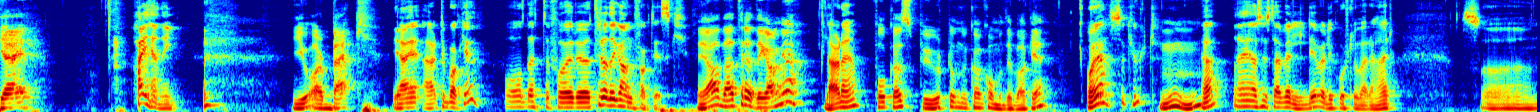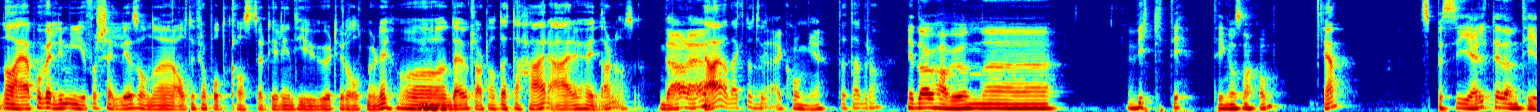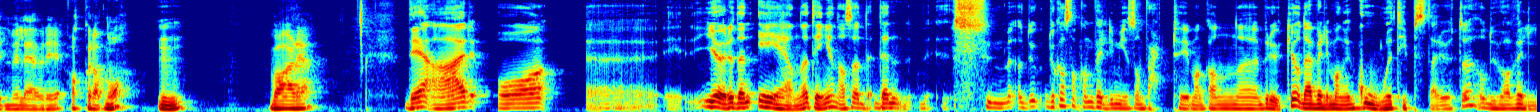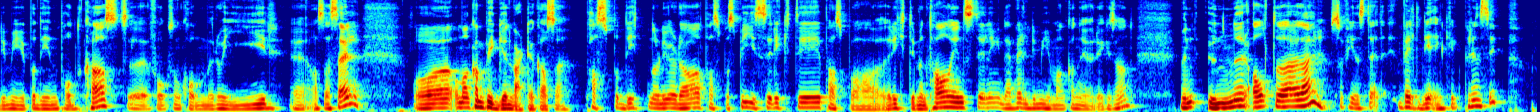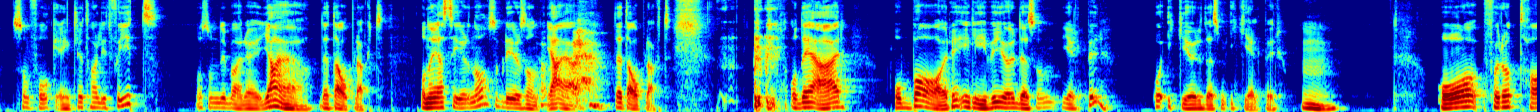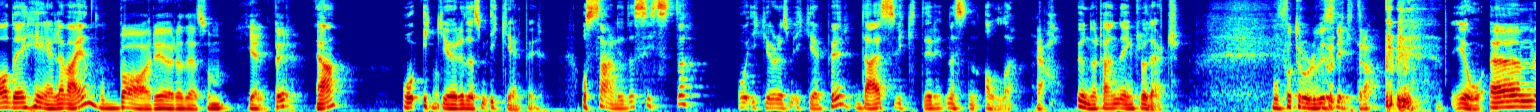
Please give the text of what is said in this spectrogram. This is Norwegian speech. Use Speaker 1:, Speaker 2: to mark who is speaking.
Speaker 1: Geir,
Speaker 2: Hei, Henning.
Speaker 1: you are back.
Speaker 2: Jeg er tilbake, og dette for eh, tredje gang, faktisk.
Speaker 1: Ja, det er tredje gang, ja.
Speaker 2: Det er det.
Speaker 1: Folk har spurt om du kan komme tilbake.
Speaker 2: Å ja, så kult.
Speaker 1: Mm.
Speaker 2: Ja, nei, jeg syns det er veldig veldig koselig å være her. Så Nå er jeg på veldig mye forskjellige sånne, alt fra podkaster til intervjuer til alt mulig. Og det er jo klart at dette her er høydalen, altså.
Speaker 1: Det er det.
Speaker 2: Ja, ja, det er ikke noe
Speaker 1: Det er konge.
Speaker 2: Dette er bra.
Speaker 1: I dag har vi jo en uh, viktig ting å snakke om.
Speaker 2: Ja.
Speaker 1: Spesielt i den tiden vi lever i akkurat nå.
Speaker 2: Mm.
Speaker 1: Hva er det?
Speaker 2: Det er å øh, gjøre den ene tingen. Altså den summen du, du kan snakke om veldig mye sånn verktøy man kan eh, bruke, og det er veldig mange gode tips der ute. Og du har veldig mye på din podkast, folk som kommer og gir øh, av seg selv. Og, og man kan bygge en verktøykasse. Pass på ditt når du gjør det, pass på å spise riktig, pass på riktig mental innstilling. Det er veldig mye man kan gjøre. ikke sant? Men under alt det der så finnes det et veldig enkelt prinsipp som folk egentlig tar litt for gitt. Og som de bare Ja, ja, ja, dette er opplagt. Og når jeg sier det nå, så blir det sånn Ja, ja, dette er opplagt. Og det er å bare i livet gjøre det som hjelper, og ikke gjøre det som ikke hjelper.
Speaker 1: Mm.
Speaker 2: Og for å ta det hele veien,
Speaker 1: Å bare gjøre det som hjelper.
Speaker 2: ja, og ikke gjøre det som ikke hjelper. Og særlig det siste, å ikke gjøre det som ikke hjelper, der svikter nesten alle.
Speaker 1: Ja.
Speaker 2: Undertegnede inkludert.
Speaker 1: Hvorfor tror du vi svikter, da?
Speaker 2: Jo, ehm,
